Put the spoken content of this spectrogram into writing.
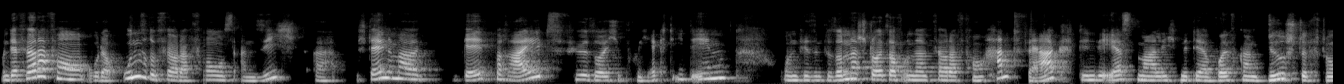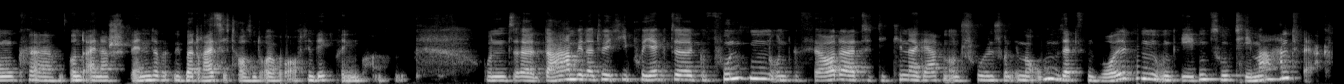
Und der Förderfonds oder unsere Förderfonds an sich äh, stellen immer Geld bereit für solche Projektideen. Und wir sind besonders stolz auf unseren Förderfonds Handwerk, den wir erstmalig mit der Wolfgang Dürr Stiftung und einer Spende über 30.000 Euro auf den Weg bringen konnten. Und äh, da haben wir natürlich die Projekte gefunden und gefördert, die Kindergärten und Schulen schon immer umsetzen wollten und eben zum Thema Handwerk.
